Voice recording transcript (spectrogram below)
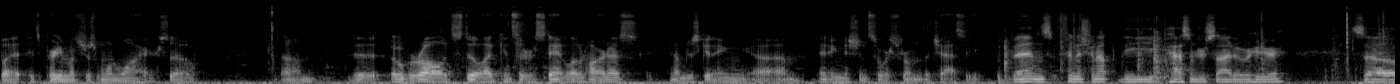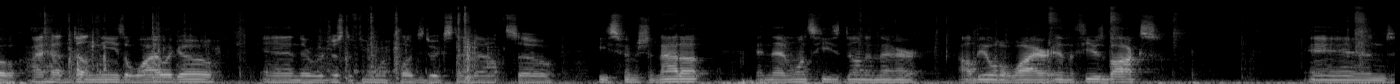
but it's pretty much just one wire. So um, the overall, it's still, I'd consider a standalone harness and I'm just getting um, an ignition source from the chassis. Ben's finishing up the passenger side over here. So I had done these a while ago and there were just a few more plugs to extend out. So he's finishing that up. And then once he's done in there, I'll be able to wire in the fuse box and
